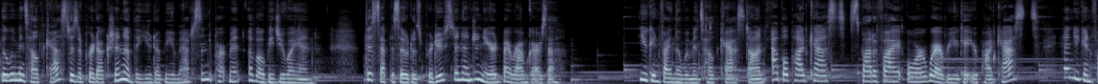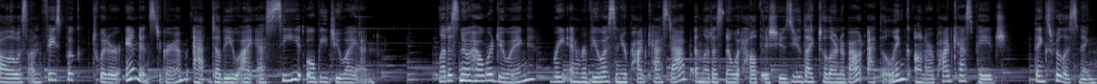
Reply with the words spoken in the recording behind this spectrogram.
The Women's Healthcast is a production of the UW Madison Department of OBGYN. This episode was produced and engineered by Rob Garza. You can find the Women's Healthcast on Apple Podcasts, Spotify, or wherever you get your podcasts. And you can follow us on Facebook, Twitter, and Instagram at WISCOBGYN. Let us know how we're doing, rate and review us in your podcast app, and let us know what health issues you'd like to learn about at the link on our podcast page. Thanks for listening.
